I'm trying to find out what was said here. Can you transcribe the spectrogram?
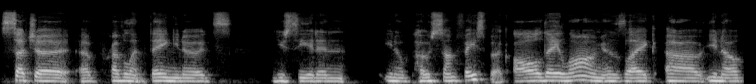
such a, a prevalent thing. You know, it's you see it in you know posts on Facebook all day long. Is like, uh, you know,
